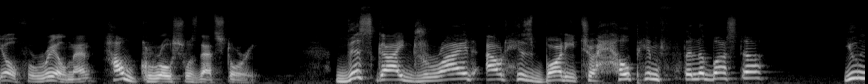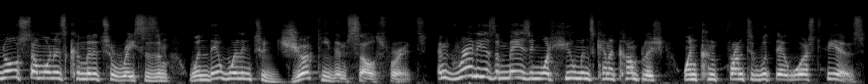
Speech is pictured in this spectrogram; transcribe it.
Yo, for real, man. How gross was that story? This guy dried out his body to help him filibuster? You know someone is committed to racism when they're willing to jerky themselves for it. And it really is amazing what humans can accomplish when confronted with their worst fears.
